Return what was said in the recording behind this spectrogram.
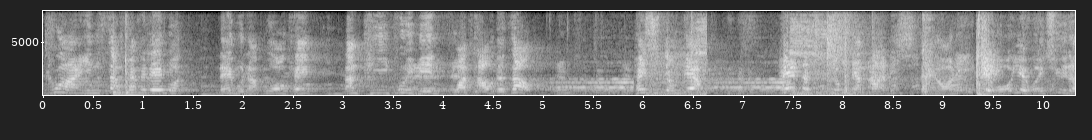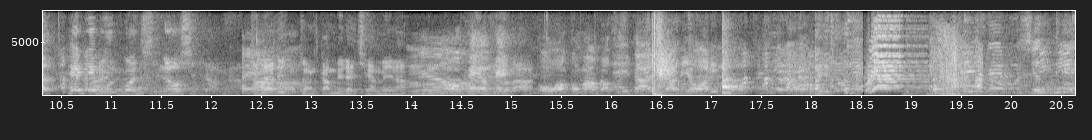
看因上下面礼物，礼物啊不 OK，咱起配面，滑头就走，这是重点。迄是重点，迄就是重点啊！你是在哦，你越活越回去了，迄礼物。阮阮是老实人啊，今仔你专干要来签的啦。嗯，OK OK，哦，我讲啊，我告诉你，大家加币我啉哦。你 这不行，你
